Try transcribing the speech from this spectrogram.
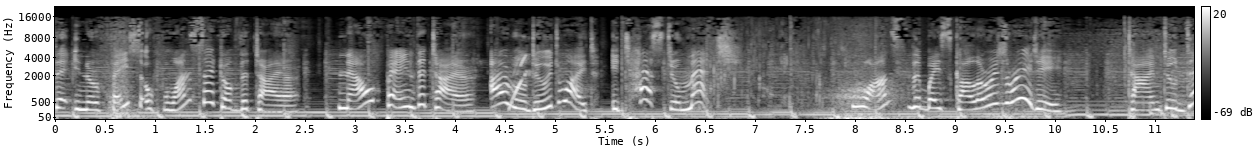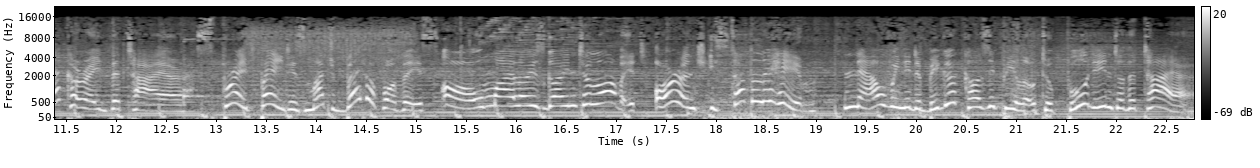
the inner face of one side of the tire. Now paint the tire. I will do it white. It has to match. Once the base color is ready, time to decorate the tire. Spray paint is much better for this. Oh, Milo is going to love it. Orange is totally him. Now we need a bigger cozy pillow to put into the tire.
